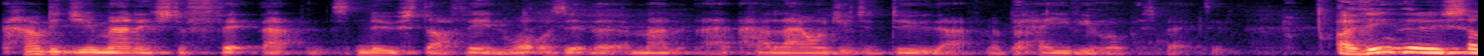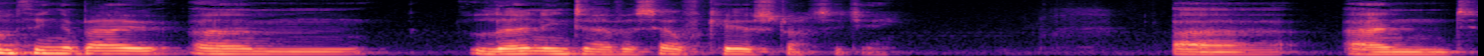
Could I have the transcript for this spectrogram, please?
How did you manage to fit that new stuff in? What was it that allowed you to do that from a behavioural perspective? I think there is something about um, learning to have a self care strategy. Uh, and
